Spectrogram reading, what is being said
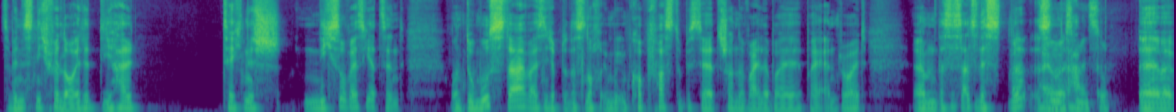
Zumindest nicht für Leute, die halt technisch nicht so versiert sind. Und du musst da, weiß nicht, ob du das noch im, im Kopf hast, du bist ja jetzt schon eine Weile bei, bei Android. Ähm, das ist also das, ne, ist ein, iOS meinst du? äh,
